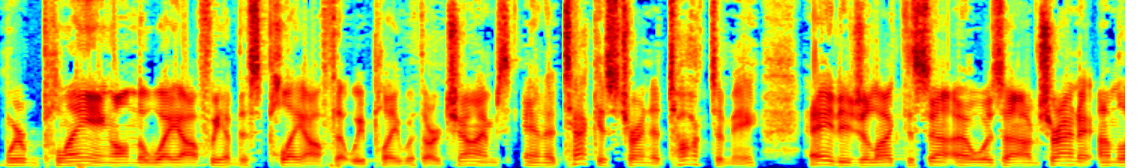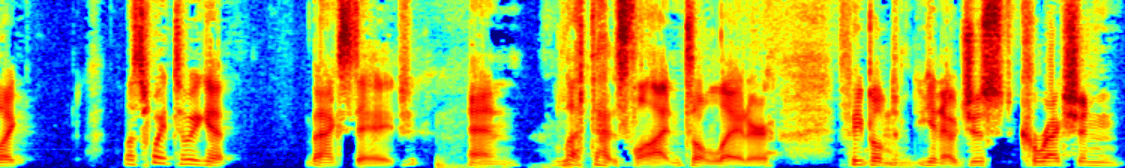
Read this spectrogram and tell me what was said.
we're playing on the way off. We have this playoff that we play with our chimes, and a tech is trying to talk to me. Hey, did you like the sound? I was uh, I'm trying to. I'm like, let's wait till we get backstage and let that slide until later. People, you know, just correction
